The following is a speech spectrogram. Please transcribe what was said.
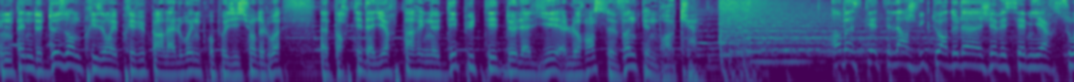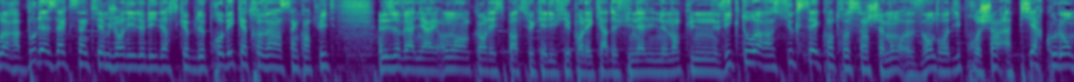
Une peine de deux ans de prison est prévue par la loi, une proposition de loi euh, portée d'ailleurs par une députée de l'Allier, Laurence Von Kenbrock. En basket, large victoire de la GVCM hier soir à Boulazac, cinquième journée de Leaders Cup de Pro B 81-58. Les Auvergnats ont encore l'espoir de se qualifier pour les quarts de finale. Il ne manque qu'une victoire, un succès contre Saint-Chamond vendredi prochain à Pierre-Coulon.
